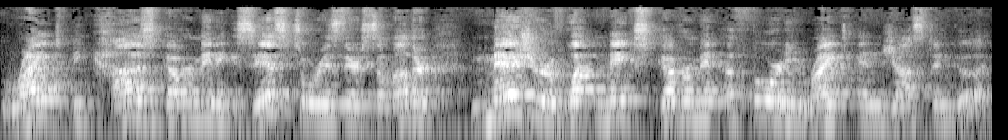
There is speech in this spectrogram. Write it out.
right because government exists, or is there some other measure of what makes government authority right and just and good?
